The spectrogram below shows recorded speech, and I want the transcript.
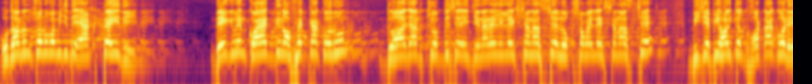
উদাহরণস্বরূপ আমি যদি একটাই দিই, দেখবেন কয়েকদিন অপেক্ষা করুন দু হাজার চব্বিশে এই জেনারেল ইলেকশন আসছে, লোকসভা ইলেকশন আসছে, বিজেপি হয়তো ঘটা করে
